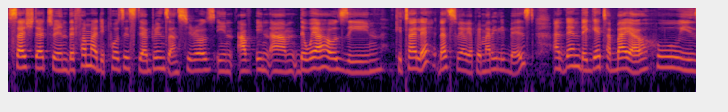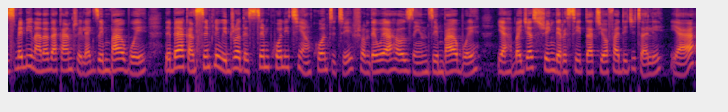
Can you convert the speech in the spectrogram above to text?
such that when the farmer deposits their grains and cereals in, av- in um, the warehouse in Kitale, that's where we are primarily based, and then they get a buyer who is maybe in another country like Zimbabwe. The buyer can simply withdraw the same quality and quantity from the warehouse in Zimbabwe, yeah, by just showing the receipt that you offer digitally, yeah,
